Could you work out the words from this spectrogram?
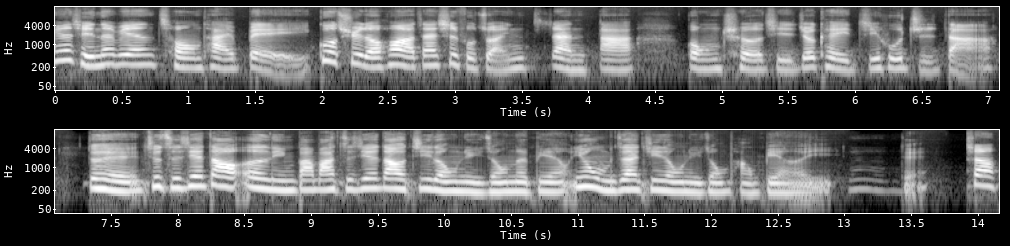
因为其实那边从台北过去的话，在市府转运站搭公车，其实就可以几乎直达。对，就直接到二零八八，直接到基隆女中那边，因为我们在基隆女中旁边而已。嗯，对。像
